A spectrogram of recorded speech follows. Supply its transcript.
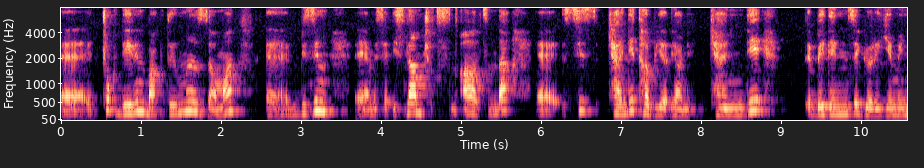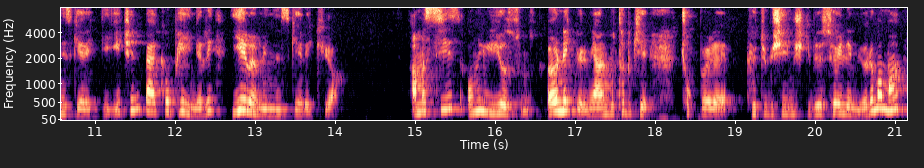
eee, çok derin baktığımız zaman, eee, bizim, eee, mesela İslam çatısının altında, eee, siz kendi tabiat yani kendi bedeninize göre yemeniz gerektiği için belki o peyniri yememeniz gerekiyor. Ama siz onu yiyorsunuz. Örnek veriyorum, yani bu tabii ki çok böyle kötü bir şeymiş gibi de söylemiyorum ama,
